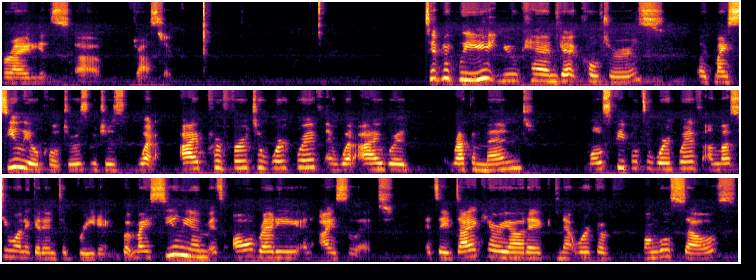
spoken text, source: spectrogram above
variety is uh, drastic typically you can get cultures like mycelial cultures, which is what I prefer to work with and what I would recommend most people to work with unless you want to get into breeding. But mycelium is already an isolate. It's a dikaryotic network of fungal cells,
